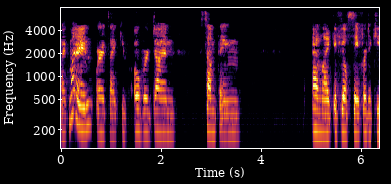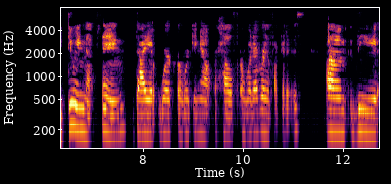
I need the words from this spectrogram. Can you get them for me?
like mine, where it's like you've overdone something and like it feels safer to keep doing that thing, diet, work, or working out, or health, or whatever the fuck it is, um, the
